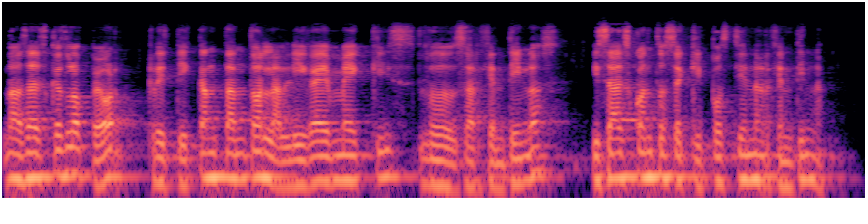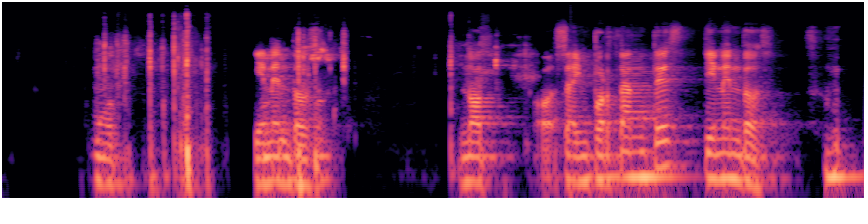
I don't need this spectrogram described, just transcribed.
No, ¿sabes qué es lo peor? Critican tanto a la Liga MX los argentinos. ¿Y sabes cuántos equipos tiene Argentina? Como Tienen dos. No, o sea, importantes, tienen dos.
